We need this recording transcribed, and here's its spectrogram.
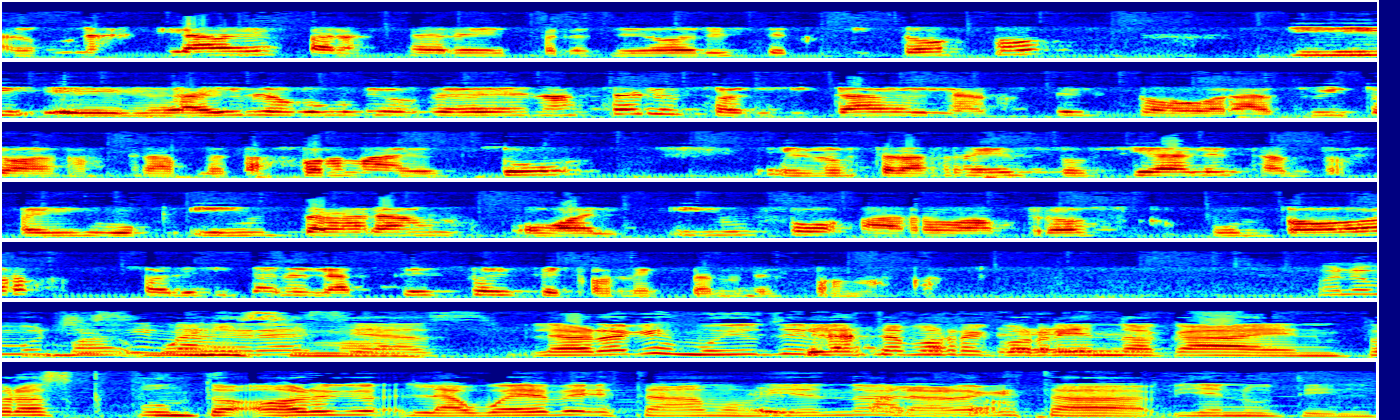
algunas claves para ser emprendedores exitosos. Y eh, ahí lo único que deben hacer es solicitar el acceso gratuito a nuestra plataforma de Zoom en nuestras redes sociales, tanto Facebook, Instagram o al info.prosc.org. Solicitan el acceso y se conectan de forma fácil. Bueno, muchísimas buenísimo. gracias. La verdad que es muy útil, la estamos recorriendo acá en prosk.org, la web estábamos viendo, la verdad que está bien útil.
